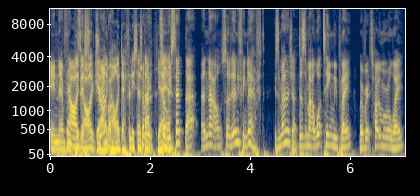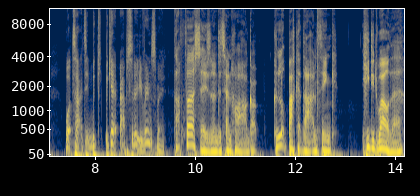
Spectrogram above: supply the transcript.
in every I, position. I, I, remember? I definitely said Do you know what I that. mean? Yeah, so yeah. we said that, and now, so the only thing left is the manager. Doesn't matter what team we play, whether it's home or away, what tactic, we, we get absolutely rinsed, mate. that first season under Ten Hag, I can look back at that and think he did well there.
